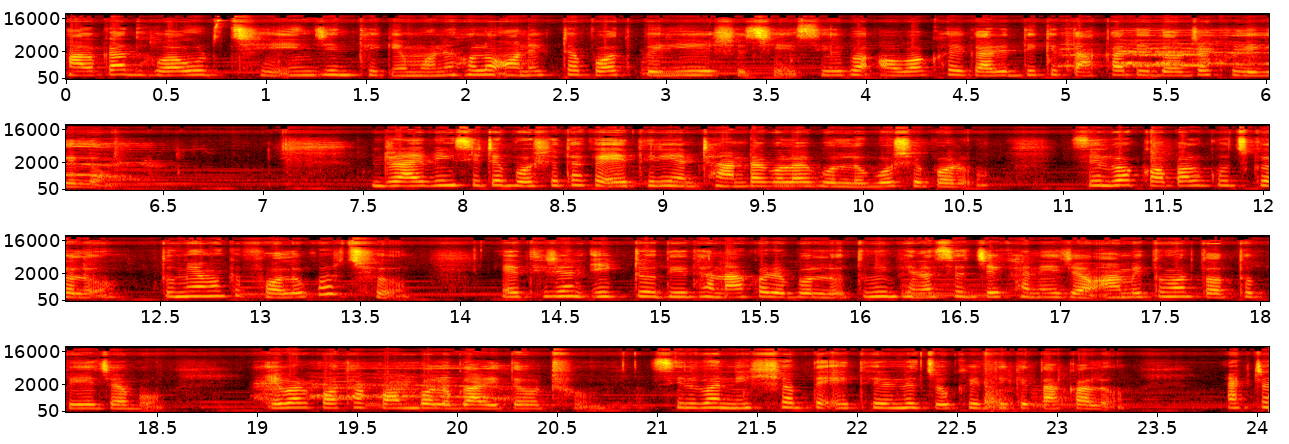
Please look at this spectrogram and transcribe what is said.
হালকা ধোয়া উঠছে ইঞ্জিন থেকে, মনে হলো অনেকটা পথ পেরিয়ে এসেছে। সিলভা অবাক হয়ে গাড়ির দিকে তাকাতে দরজা খুলে গেল। ড্রাইভিং সিটে বসে থাকা এথেরিয়ান ঠান্ডা গলায় বলল, বসে পড়ো। সিলভা কপাল কুচকালো, তুমি আমাকে ফলো করছ? এথেরিয়ান একটু দ্বিধা না করে বলল, তুমি ভেনাসের যেখানেই যাও, আমি তোমার তথ্য পেয়ে যাব। এবার কথা কম বলো, গাড়িতে ওঠো। সিলভা নিঃশব্দে এথেরিয়ানের চোখের দিকে তাকালো। একটা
